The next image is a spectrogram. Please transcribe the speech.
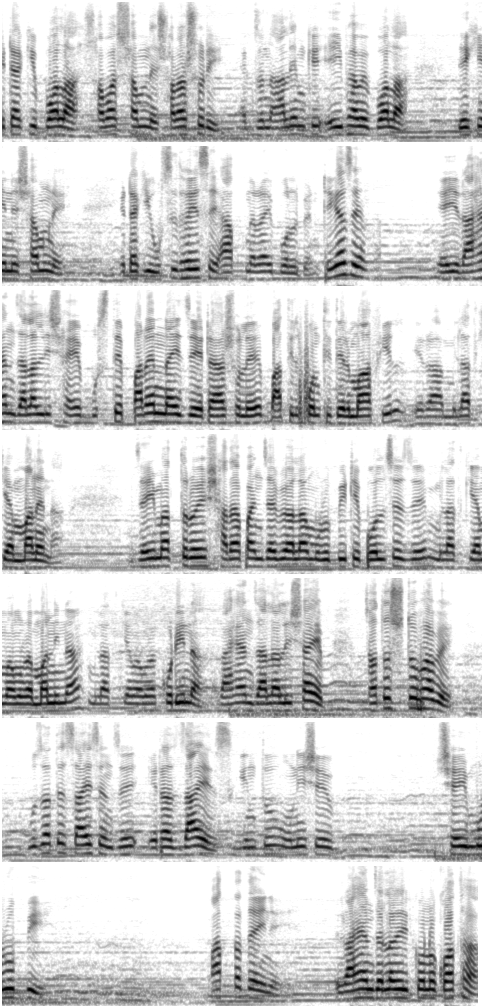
এটা কি বলা? সবার সামনে সরাসরি একজন আলেমকে এইভাবে বলা, দেখিয়ে সামনে, এটা কি উচিত হয়েছে? আপনারাই বলবেন, ঠিক আছে? এই রাহান জালালি সাহেব বুঝতে পারেন নাই যে এটা আসলে বাতিলপন্থীদের মাহফিল, এরা মিলাদ কিয়াম মানে না। যেই মাত্র সাদা পাঞ্জাবিওয়ালা মুরব্বীটি বলছে যে, মিলাদ কিয়াম আমরা মানি না, মিলাদ কিয়াম আমরা করি না। রায়হান জালালি সাহেব যথেষ্টভাবে বোঝাতে চাইছেন যে এটা জায়েজ, কিন্তু উনি সে, সেই মুরব্বী পাত্তা দেয়নি। রায়হান জালালির কোনো কথা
